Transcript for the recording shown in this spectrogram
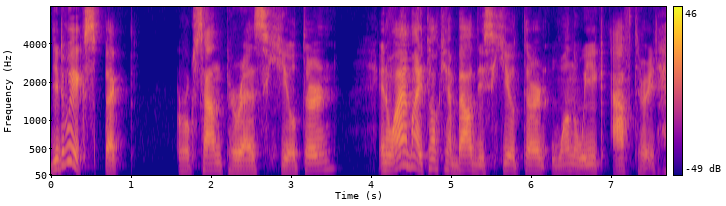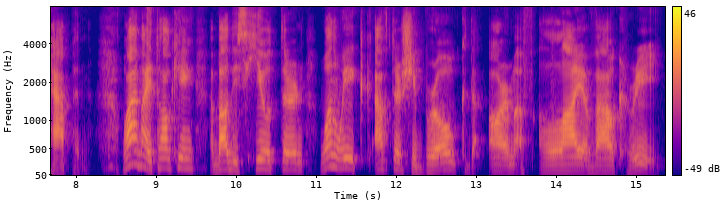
Did we expect Roxanne Perez heel turn? And why am I talking about this heel turn one week after it happened? Why am I talking about this heel turn one week after she broke the arm of Lyra Valkyrie?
